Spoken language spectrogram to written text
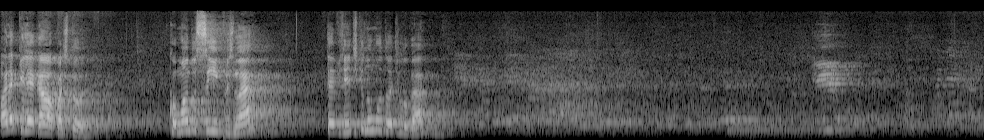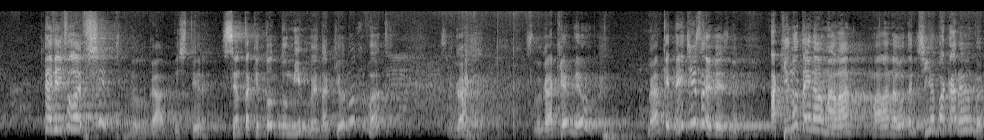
Olha que legal, pastor. Comando simples, não é? Teve gente que não mudou de lugar. Teve gente que falou, meu lugar, besteira. Senta aqui todo domingo, e daqui eu não levanto. Esse lugar, esse lugar aqui é meu. Não é? Porque tem disso às vezes, né? Aqui não tem não, mas lá, mas lá na outra tinha pra caramba.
